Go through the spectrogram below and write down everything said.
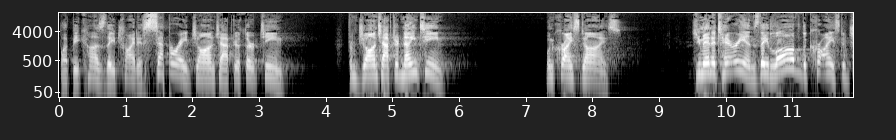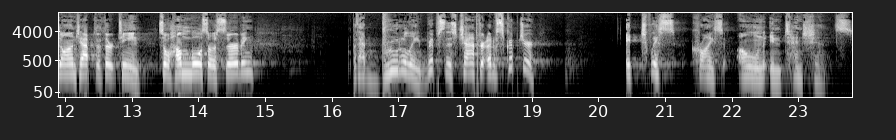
But because they try to separate John chapter 13 from John chapter 19, when Christ dies, humanitarians, they love the Christ of John chapter 13, so humble, so serving, but that brutally rips this chapter out of Scripture. It twists Christ's own intentions.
